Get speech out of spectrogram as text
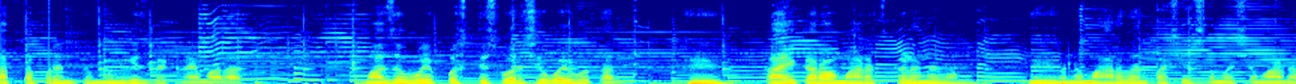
आतापर्यंत मुलगीच भेट नाही मला. माझं वय पस्तीस वर्ष वय होत आले. काय करावं महाराज कळणं झालं. म्हणलं महाराजांपाशी समस्या मांडा.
